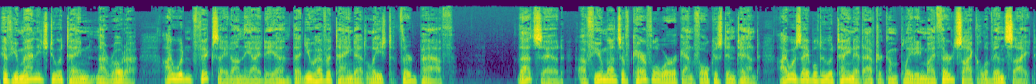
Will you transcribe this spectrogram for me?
If you manage to attain Nirodha, I wouldn't fixate on the idea that you have attained at least third path. That said, a few months of careful work and focused intent, I was able to attain it after completing my third cycle of insight.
